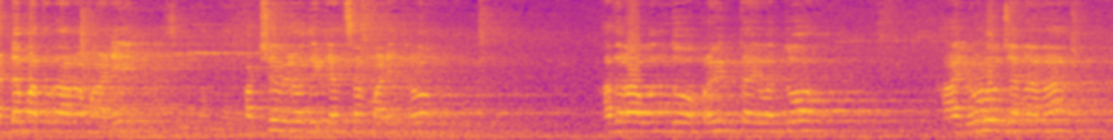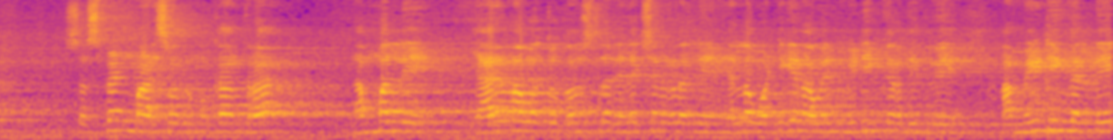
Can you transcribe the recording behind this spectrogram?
ಅಡ್ಡ ಮತದಾನ ಮಾಡಿ ಪಕ್ಷ ವಿರೋಧಿ ಕೆಲಸ ಮಾಡಿದ್ರು. ಅದರ ಒಂದು ಪ್ರಯುಕ್ತ ಇವತ್ತು ಆ ಏಳು ಜನನ ಸಸ್ಪೆಂಡ್ ಮಾಡಿಸೋದ್ರ ಮುಖಾಂತರ ನಮ್ಮಲ್ಲಿ ಯಾರೆಲ್ಲ ಅವತ್ತು ಕೌನ್ಸಿಲರ್ ಎಲೆಕ್ಷನ್ಗಳಲ್ಲಿ ಎಲ್ಲ ಒಟ್ಟಿಗೆ ನಾವೇನು ಮೀಟಿಂಗ್ ಕರೆದಿದ್ವಿ. ಆ ಮೀಟಿಂಗಲ್ಲಿ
